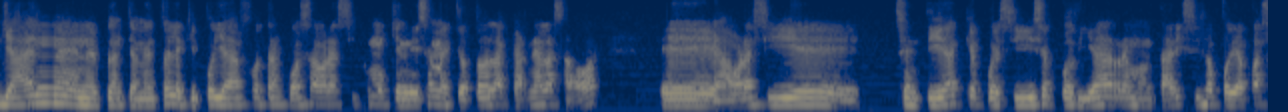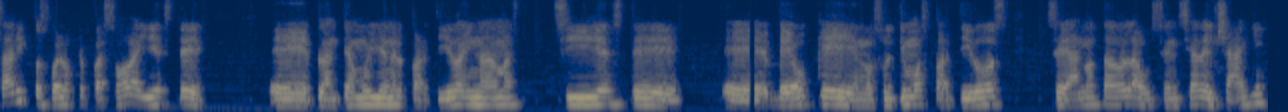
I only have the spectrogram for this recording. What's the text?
Ya en, en, el planteamiento del equipo ya fue otra cosa, ahora sí como quien dice metió toda la carne al asador. Eh, ahora sí eh, sentía que pues sí se podía remontar y sí se podía pasar y pues fue lo que pasó. Ahí este eh, plantea muy bien el partido, ahí nada más sí este eh, veo que en los últimos partidos se ha notado la ausencia del Shaggy.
